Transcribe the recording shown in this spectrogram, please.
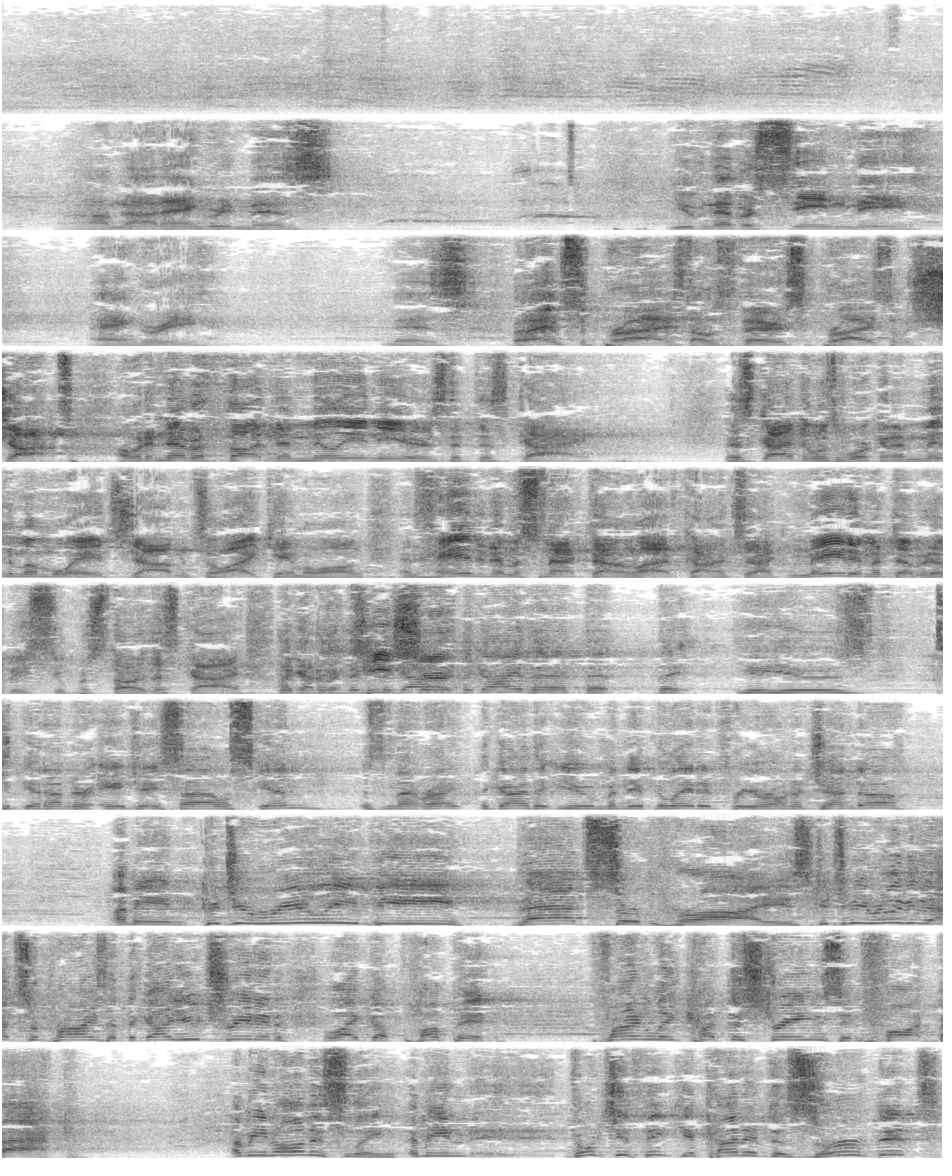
I'm not angry, Miz. You've never seen me angry, Miz. But I am surprised. I was very surprised. I was shocked. I would have never thought in a million years that this guy, this guy that was working a minimum wage job until I came along and handed him a SmackDown Live contract, made him a WWE superstar. This guy, I got him a the, the, the guy, T-shirt. the guy that, that, that you used to get under AJ Styles' skin, isn't that right? The guy that you manipulated for your own agenda? I mean, could you really be that surprised? Could you be really be that surprised that the guy you treated like a puppet finally cut the strings and fought back? I mean, honestly, I mean, don't you think you kind of deserved it?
